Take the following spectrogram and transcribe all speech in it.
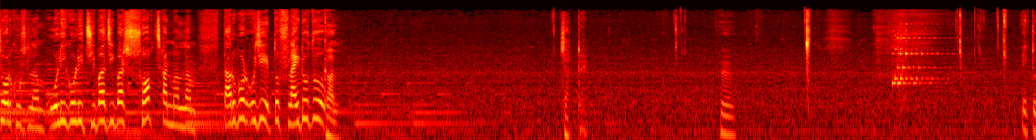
শহর খুঁজলাম অলি গলি চিবা চিবা সব ছান মারলাম। তার উপর ওই যে তোর ফ্লাইটও তো কাল। চারটায়। হুম। একটু।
